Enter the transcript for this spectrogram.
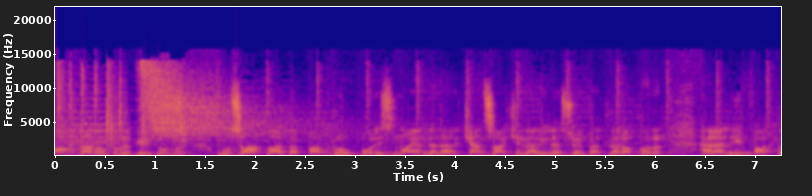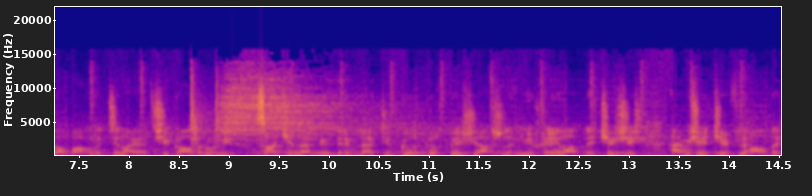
axtarıldığı qeyd olunur. Bu saatlarda patrol polis nümayəndələri kənd sakinləri ilə söhbətlər aparır. Hələlik faktla bağlı cinayət işi qaldırılmayıb. Sakinlər bildiriblər ki, 40-45 yaşlı Mixail adlı keşiş həmişə keyfli halda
